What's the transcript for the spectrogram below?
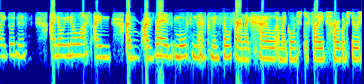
My goodness. I know, you know what? I'm, I've, I've read most of them that have come in so far. I'm like, how am I going to decide how we're going to do it?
